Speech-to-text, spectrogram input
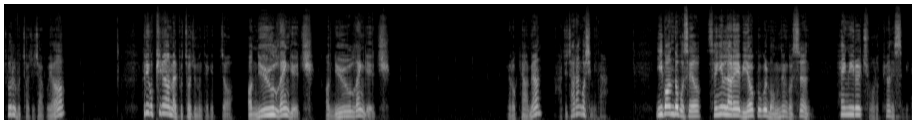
to를 붙여주자고요. 그리고 필요한 말 붙여주면 되겠죠. A new language, a new language. 이렇게 하면 아주 잘한 것입니다. 2번도 보세요. 생일날에 미역국을 먹는 것은 행위를 주어로 표현했습니다.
